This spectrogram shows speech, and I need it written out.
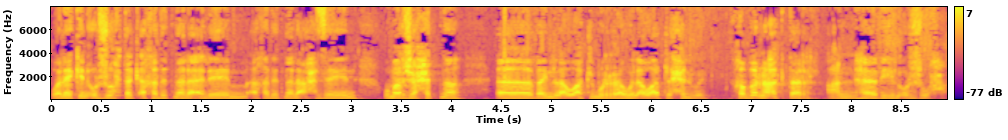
ولكن أرجوحتك أخذتنا لألام أخذتنا لأحزان ومرجحتنا آه، بين الأوقات المرة والأوقات الحلوة. خبرنا أكثر عن هذه الأرجوحة.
